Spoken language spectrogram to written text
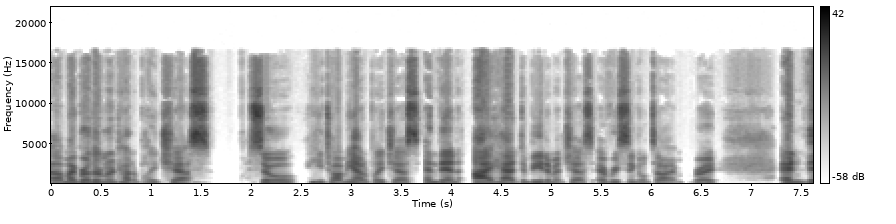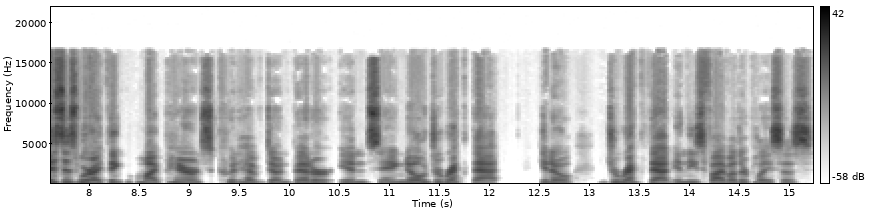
uh, my brother learned how to play chess. so he taught me how to play chess, and then I had to beat him at chess every single time, right? And this is where I think my parents could have done better in saying, no, direct that, you know, direct that in these five other places,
